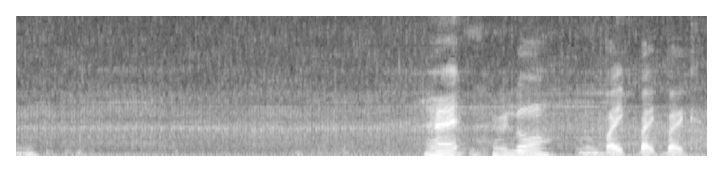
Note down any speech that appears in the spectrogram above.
hmm. Alright, here we go. Bike, bike, bike.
